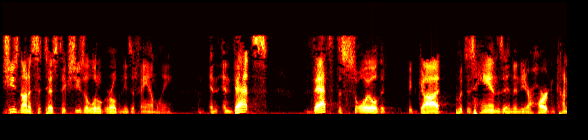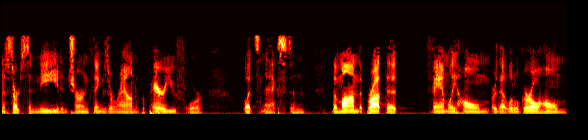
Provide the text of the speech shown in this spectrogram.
she's not a statistic. She's a little girl that needs a family, and and that's that's the soil that, that God puts His hands in into your heart and kind of starts to knead and churn things around and prepare you for what's next. And the mom that brought that family home or that little girl home,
